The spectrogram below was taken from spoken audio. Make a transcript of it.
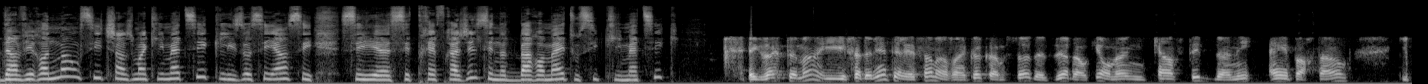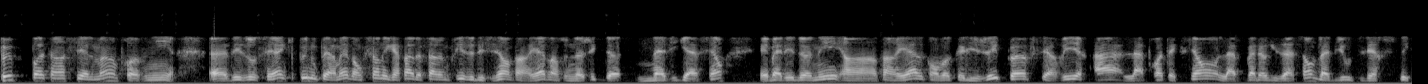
d'environnement aussi, de changement climatique. Les océans, c'est c'est euh, c'est très fragile, c'est notre baromètre aussi climatique. Exactement. Et ça devient intéressant dans un cas comme ça de dire, ben, OK, on a une quantité de données importante qui peut potentiellement provenir euh, des océans, qui peut nous permettre, donc si on est capable de faire une prise de décision en temps réel dans une logique de navigation, eh bien, les données en temps réel qu'on va colliger peuvent servir à la protection, la valorisation de la biodiversité.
